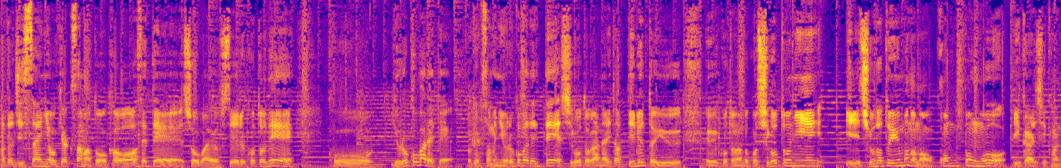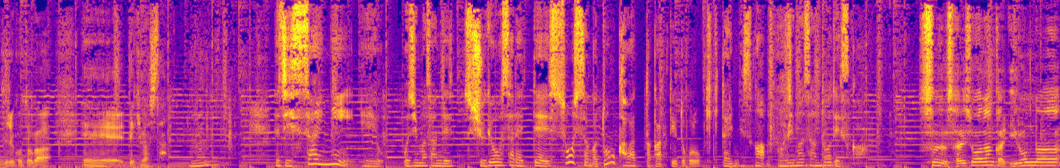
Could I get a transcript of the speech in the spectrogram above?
また実際にお客様と顔を合わせて商売をしていることでこう喜ばれてお客様に喜ばれて仕事が成り立っているということなどこう仕事に仕事というものの根本を理解して感じることが、えーできました。で実際に、えー小島さんで修行されて宗師さんがどう変わったかっていうところを聞きたいんですが小島さんどうですか？そうです。最初はなんかいろんな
